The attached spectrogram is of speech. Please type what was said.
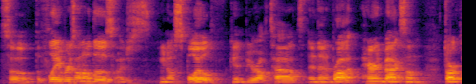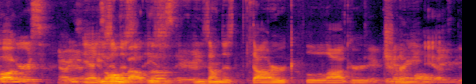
so the flavors on all those, I just you know spoiled getting beer off taps, and then brought Heron back some dark lagers. Oh yeah. Yeah, It's he's in this. He's those, he's on this dark lager Dude, give me the train. malt, yeah.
